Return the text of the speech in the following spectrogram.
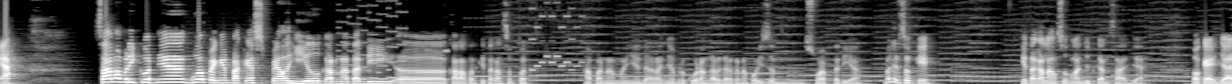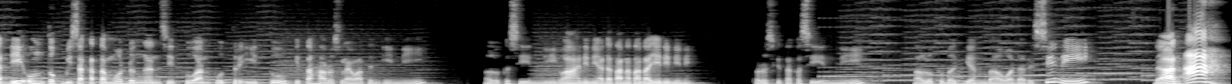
ya. Sama berikutnya gue pengen pakai spell heal karena tadi uh, karakter kita kan sempet apa namanya darahnya berkurang gara-gara kena poison swap tadi ya. But it's okay. Kita akan langsung lanjutkan saja. Oke, jadi untuk bisa ketemu dengan si Tuan Putri itu, kita harus lewatin ini. Lalu ke sini. Wah, ini nih ada tanda-tandanya ini nih. Terus kita ke sini. Lalu ke bagian bawah dari sini. Dan ah!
